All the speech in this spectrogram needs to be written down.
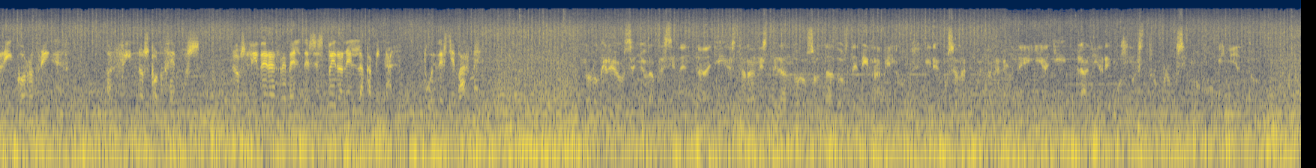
Rico Rodríguez. Al fin nos conocemos. Los líderes rebeldes esperan en la capital. ¿Puedes llevarme? No lo creo, señora presidenta. Allí estarán esperando los soldados de Tirravilo. Iremos a la cueva de planearemos nuestro próximo movimiento.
